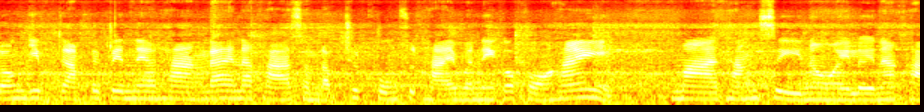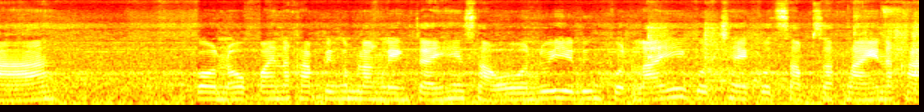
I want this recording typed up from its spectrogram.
ลองหยิบจับไปเป็นแนวทางได้นะคะสำหรับชุดโค้งสุดท้ายวันนี้ก็ขอให้มาทั้ง4นอยเลยนะคะ ก่อนออกไปนะคะ เป็นกำลังแรงใจให้สาวออนด้วยอย่าลืมกดไลค์กดแชร์กดซับสไครต์นะคะ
